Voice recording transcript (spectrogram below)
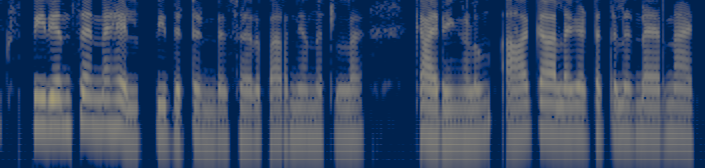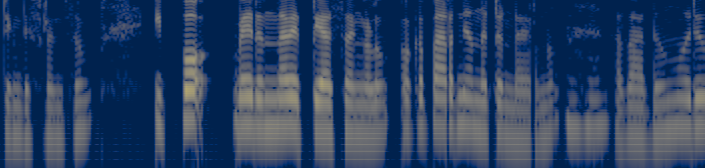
എക്സ്പീരിയൻസ് എന്നെ ഹെൽപ്പ് ചെയ്തിട്ടുണ്ട് സർ പറഞ്ഞു തന്നിട്ടുള്ള കാര്യങ്ങളും. ആ കാലഘട്ടത്തിലുണ്ടായിരുന്ന ആക്ടിങ് ഡിഫറൻസും ഇപ്പോൾ വരുന്ന വ്യത്യാസങ്ങളും ഒക്കെ പറഞ്ഞു തന്നിട്ടുണ്ടായിരുന്നു. അപ്പോൾ അതും ഒരു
